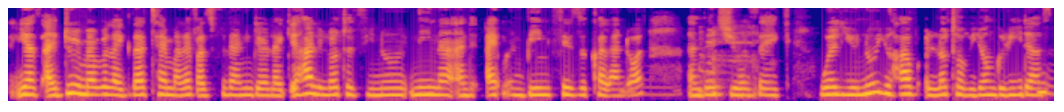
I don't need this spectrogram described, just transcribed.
yes, I do remember like that time My Life as Fulani Girl, like it had a lot of, you know, Nina and Ayman being physical and all. And then she was like, well, you know, you have a lot of young readers Mm.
